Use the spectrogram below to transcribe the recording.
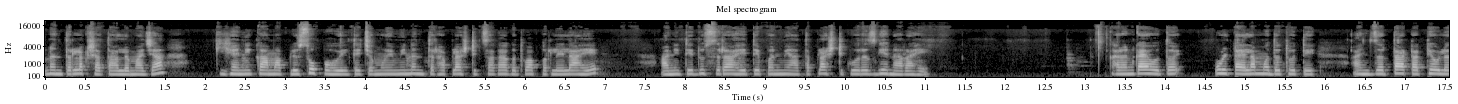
नंतर लक्षात आलं माझ्या की ह्यानी काम आपलं सोपं होईल. त्याच्यामुळे मी नंतर हा प्लास्टिकचा कागद वापरलेला आहे आणि ते दुसरं आहे ते पण मी आता प्लास्टिकवरच घेणार आहे. कारण काय होतं उलटायला मदत होते. आणि जर ताटात ठेवलं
